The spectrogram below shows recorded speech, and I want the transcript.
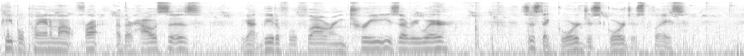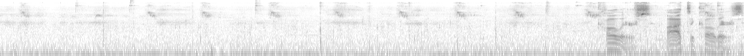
People plant them out front of their houses. We got beautiful flowering trees everywhere. It's just a gorgeous, gorgeous place. Colors, lots of colors.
